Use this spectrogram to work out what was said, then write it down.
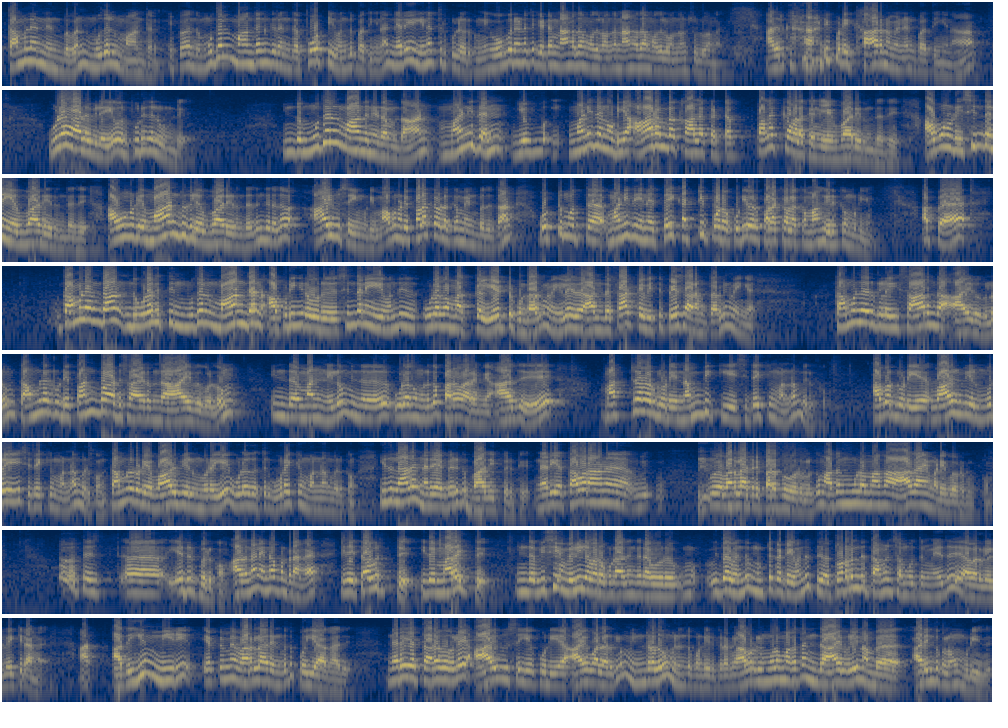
தமிழன் என்பவன் முதல் மாந்தன். இப்போ இந்த முதல் மாந்தன்கிற இந்த போட்டி வந்து பார்த்தீங்கன்னா நிறைய இனத்திற்குள்ள இருக்கும். நீங்க ஒவ்வொரு இனத்துக்கு கேட்டால் நாங்க தான் முதல்ல வந்தோம் நாங்க தான் முதல்ல வந்தோம்னு சொல்லுவாங்க. அதற்கான அடிப்படை காரணம் என்னன்னு பார்த்தீங்கன்னா உலக அளவிலேயே ஒரு புரிதல் உண்டு. இந்த முதல் மாதனிடம்தான் மனிதன் எவ் மனிதனுடைய ஆரம்ப காலகட்ட பழக்க வழக்கங்கள் எவ்வாறு இருந்தது? அவனுடைய சிந்தனை எவ்வாறு இருந்தது? அவனுடைய மாண்புகள் எவ்வாறு இருந்ததுங்கிறத ஆய்வு செய்ய முடியும். அவனுடைய பழக்க வழக்கம் என்பதுதான் ஒட்டுமொத்த மனித இனத்தை கட்டி போடக்கூடிய ஒரு பழக்க வழக்கமாக இருக்க முடியும். அப்ப தமிழன் தான் இந்த உலகத்தின் முதல் மாந்தன் அப்படிங்கிற ஒரு சிந்தனையை வந்து உலக மக்கள் ஏற்றுக்கொண்டார்கள். வைங்களேன். அந்த ஃபேக்டை வைத்து பேச ஆரம்பித்தார்கள். வைங்க தமிழர்களை சார்ந்த ஆய்வுகளும் தமிழர்களுடைய பண்பாடு சார்ந்த ஆய்வுகளும் இந்த மண்ணிலும் இந்த உலகம் முழுக்க பரவ ஆரம்பிக்கும். அது மற்றவர்களுடைய நம்பிக்கையை சிதைக்கும் வண்ணம் இருக்கும். அவர்களுடைய வாழ்வியல் முறையை சிதைக்கும் வண்ணம் இருக்கும். தமிழருடைய வாழ்வியல் முறையை உலகத்திற்கு உரைக்கும் வண்ணம் இருக்கும். இதனால நிறைய பேருக்கு பாதிப்பு இருக்கு. நிறைய தவறான வி- வரலாற்றை பரப்புபவர்களுக்கும் அதன் மூலமாக ஆதாயம் அடைபவர்களுக்கும் எதிர்ப்பு இருக்கும். அதனால என்ன பண்றாங்க? இதை தவிர்த்து இதை மறைத்து இந்த விஷயம் வெளியில வரக்கூடாதுங்கிற ஒரு இதை வந்து முட்டுக்கட்டையை வந்து தொடர்ந்து தமிழ் சமூகத்தின் மீது அவர்கள் வைக்கிறாங்க. அதையும் மீறி எப்பவுமே வரலாறு என்பது பொய்யாகாது. நிறைய தரவுகளை ஆய்வு செய்யக்கூடிய ஆய்வாளர்களும் இன்றளவும் இருந்து கொண்டிருக்கிறார்கள். அவர்கள் மூலமாக தான் இந்த ஆய்வுகளை நம்ம அறிந்து கொள்ளவும் முடியுது.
